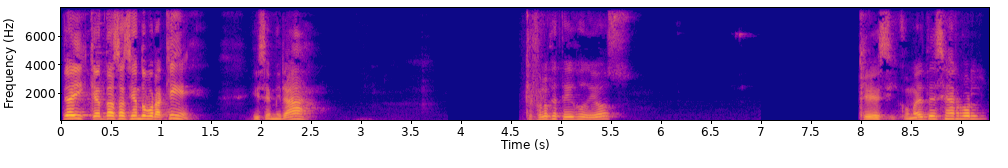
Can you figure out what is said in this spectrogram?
¿qué andas haciendo por aquí? Y dice, mira, ¿qué fue lo que te dijo Dios? Que si comes de ese árbol,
